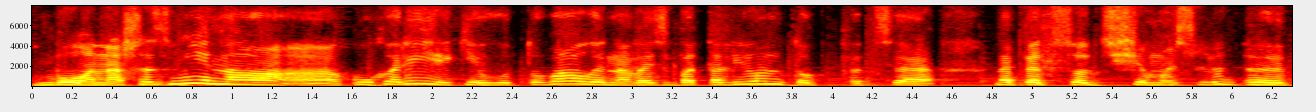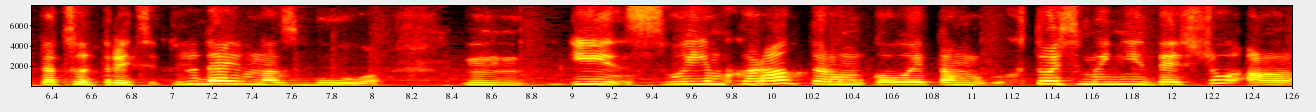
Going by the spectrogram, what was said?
була наша зміна, е, кухарі, які готували на весь батальйон. Тобто, це на 500 чимось люд- е, 530 людей в нас було. І своїм характером, коли там хтось мені десь що, а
